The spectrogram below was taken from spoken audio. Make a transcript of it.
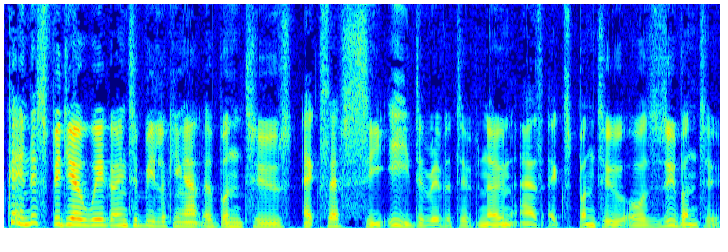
Okay, in this video we're going to be looking at Ubuntu's XFCE derivative known as Xubuntu or Zubuntu.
